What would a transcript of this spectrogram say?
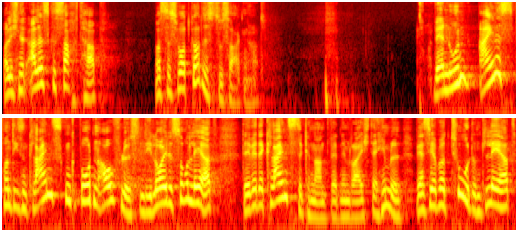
Weil ich nicht alles gesagt habe, was das Wort Gottes zu sagen hat. Wer nun eines von diesen kleinsten Geboten auflöst und die Leute so lehrt, der wird der Kleinste genannt werden im Reich der Himmel. Wer sie aber tut und lehrt,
